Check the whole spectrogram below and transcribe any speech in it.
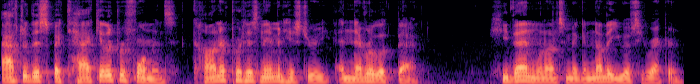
After this spectacular performance, Conor put his name in history and never looked back. He then went on to make another UFC record.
